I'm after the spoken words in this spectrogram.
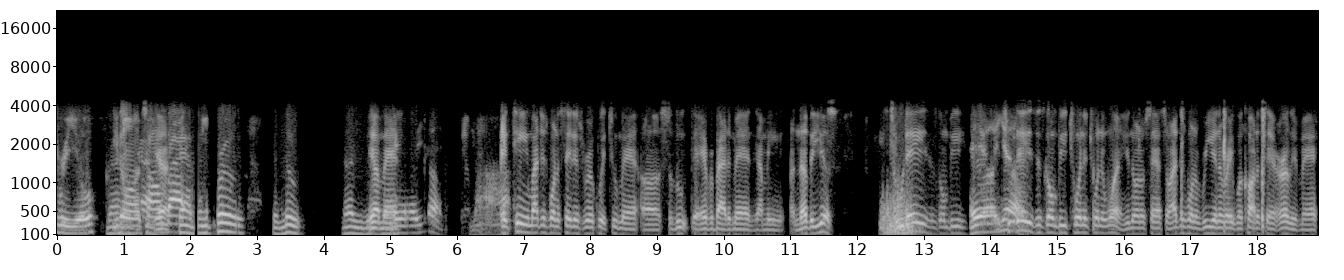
trio. You know what I'm talking Yeah. about? Stamp and approved. Salute. Love you, Yeah, man. Hell yeah. Nah. And team, I just want to say this real quick too, man. Uh, salute to everybody, man. I mean, another year. Two days is gonna be Hell yeah. two days is gonna be twenty twenty one. You know what I'm saying? So I just want to reiterate what Cata' said earlier, man.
